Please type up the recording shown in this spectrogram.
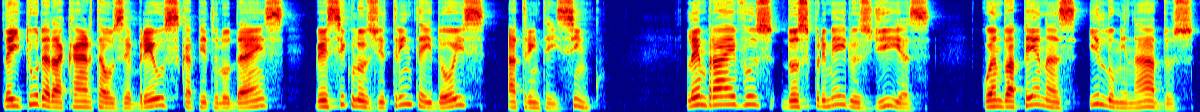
Leitura da carta aos Hebreus, capítulo 10, versículos de 32 a 35. Lembrai-vos dos primeiros dias, quando apenas iluminados,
